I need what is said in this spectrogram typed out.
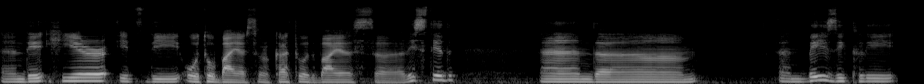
and the, here it's the auto bias or cathode bias uh, listed. And, um, and basically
